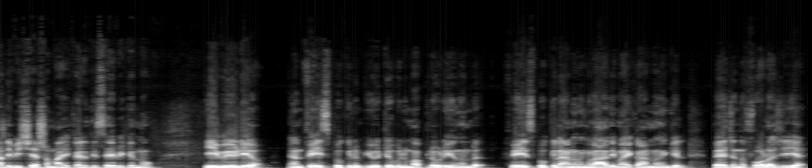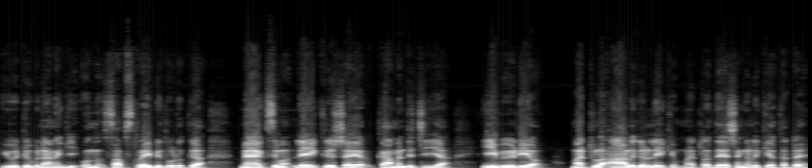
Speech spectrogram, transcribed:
അതിവിശേഷമായി കരുതി സേവിക്കുന്നു. ഈ വീഡിയോ ഞാൻ ഫേസ്ബുക്കിലും യൂട്യൂബിലും അപ്ലോഡ് ചെയ്യുന്നുണ്ട്. ഫേസ്ബുക്കിലാണ് നിങ്ങൾ ആദ്യമായി കാണുന്നതെങ്കിൽ പേജ് ഒന്ന് ഫോളോ ചെയ്യുക. യൂട്യൂബിലാണെങ്കിൽ ഒന്ന് സബ്സ്ക്രൈബ് ചെയ്ത് കൊടുക്കുക. മാക്സിമം ലൈക്ക് ഷെയർ കമന്റ് ചെയ്യുക. ഈ വീഡിയോ മറ്റുള്ള ആളുകളിലേക്കും മറ്റുള്ള ദേശങ്ങളിലേക്കും എത്തട്ടെ.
